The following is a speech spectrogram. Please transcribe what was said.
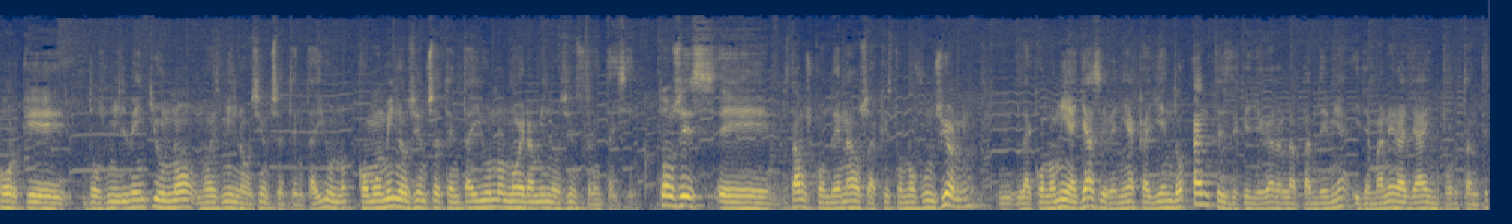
porque 2021 no es 1971, como 1971 no era 1935. Entonces, eh, estamos condenados a que esto no funcione. La economía ya se venía cayendo antes de que llegara la pandemia y de manera ya importante.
